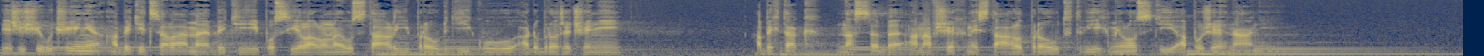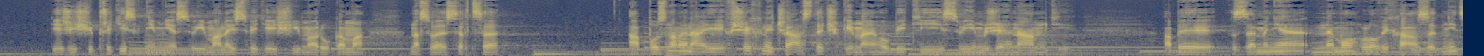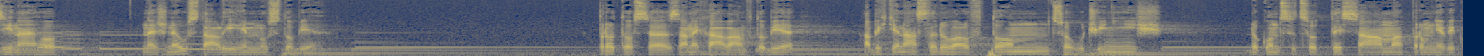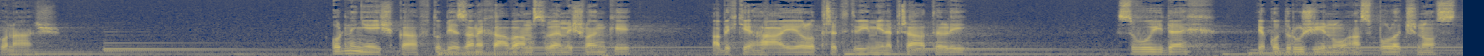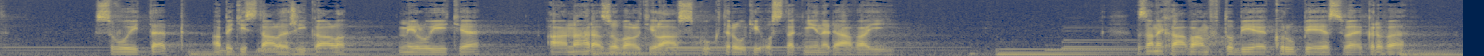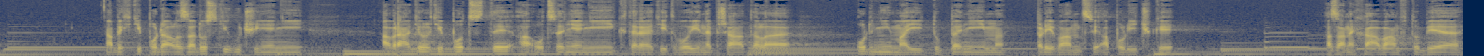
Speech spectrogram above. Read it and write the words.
Ježíši učiň, aby ti celé mé bytí posílalo neustálý proud díků a dobrořečení, abych tak na sebe a na všechny stáhl proud tvých milostí a požehnání. Ježíši, přitiskni mě svýma nejsvětějšíma rukama na své srdce a poznamenají všechny částečky mého bytí svým žehnám ti aby ze mě nemohlo vycházet nic jiného, než neustálý hymnus tobě. Proto se zanechávám v tobě, abych tě následoval v tom, co učiníš, dokonce co ty sám pro mě vykonáš. Od nynějška v tobě zanechávám své myšlenky, abych tě hájil před tvými nepřáteli, svůj dech jako družinu a společnost, svůj tep, aby ti stále říkal, miluji tě a nahrazoval ti lásku, kterou ti ostatní nedávají. Zanechávám v tobě krupěje své krve, abych ti podal zadosti učinění a vrátil ti pocty a ocenění, které ti tvoji nepřátelé odnímají tupením, plivanci a políčky, a zanechávám v tobě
